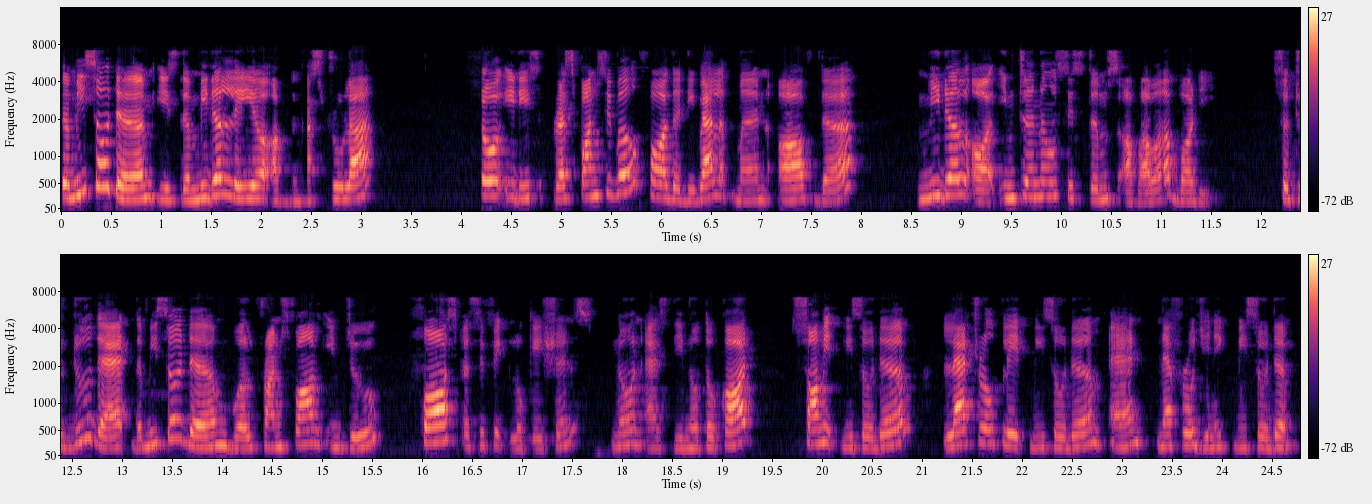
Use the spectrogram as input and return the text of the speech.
The mesoderm is the middle layer of the gastrula. So it is responsible for the development of the middle or internal systems of our body. So to do that, the mesoderm will transform into four specific locations known as the notochord, somic mesoderm, lateral plate mesoderm, and nephrogenic mesoderm.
